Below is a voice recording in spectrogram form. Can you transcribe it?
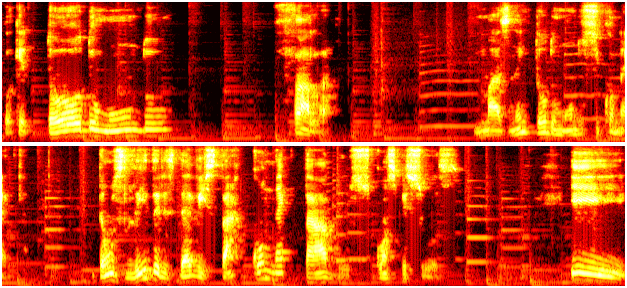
porque todo mundo fala, mas nem todo mundo se conecta. Então, os líderes devem estar conectados com as pessoas. E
